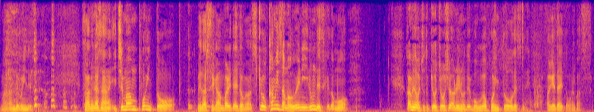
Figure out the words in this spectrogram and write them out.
まあ何でもいいんですけど。さあ皆さん、1万ポイントを目指して頑張りたいと思います。今日神様上にいるんですけども、神様ちょっと今日調子悪いので僕がポイントをですね、あげたいと思います。神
